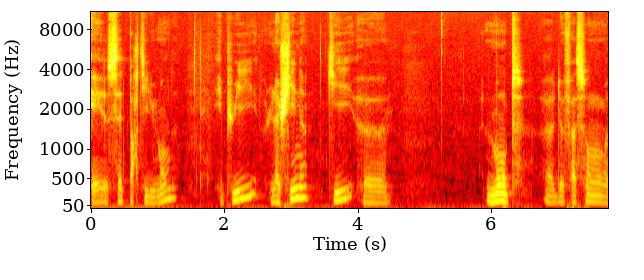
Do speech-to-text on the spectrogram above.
et cette partie du monde. Et puis la Chine qui monte de façon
